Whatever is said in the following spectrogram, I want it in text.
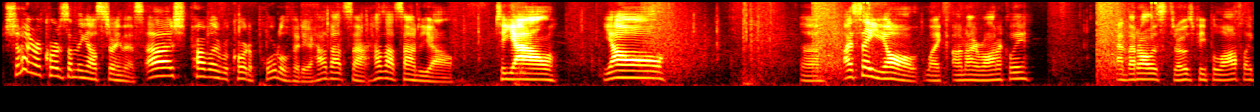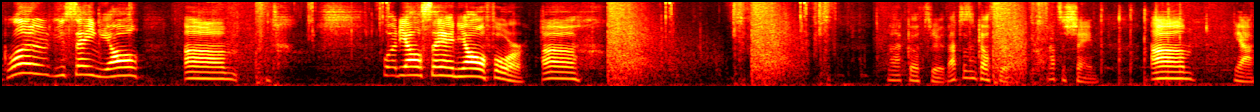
Should I record something else during this? Uh, I should probably record a Portal video. How'd that sound? How's that sound to y'all? To y'all? Y'all? Uh, I say y'all, like, unironically. And that always throws people off. Like, what are you saying, y'all? Um, what y'all saying y'all for? Uh, that go through. That doesn't go through. That's a shame. Um, yeah.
